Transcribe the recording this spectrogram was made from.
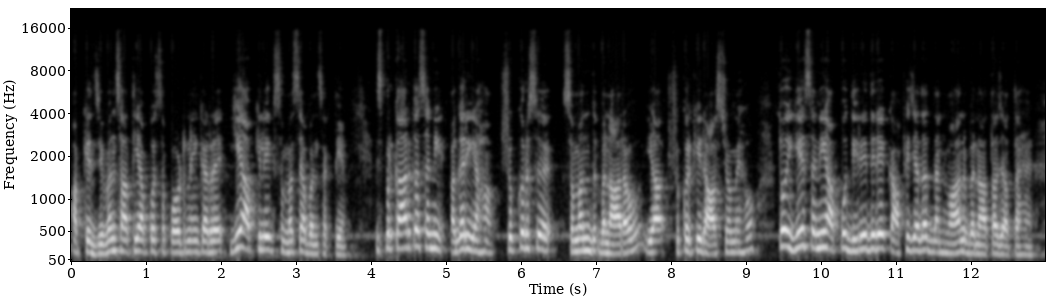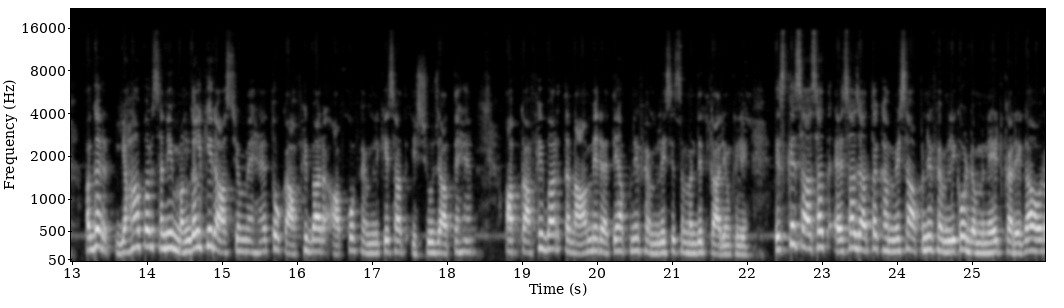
आपके जीवन साथी आपको सपोर्ट नहीं कर रहे, ये आपके लिए एक समस्या बन सकती है। इस प्रकार का शनि अगर यहाँ शुक्र से संबंध बना रहा हो या शुक्र की राशियों में हो तो ये शनि आपको धीरे धीरे काफ़ी ज़्यादा धनवान बनाता जाता है। अगर यहाँ पर शनि मंगल की राशियों में है तो काफ़ी बार आपको फैमिली के साथ इश्यूज़ आते हैं, आप काफ़ी बार तनाव में रहते हैं अपनी फैमिली से संबंधित कार्यों के लिए। इसके साथ साथ ऐसा जातक हमेशा अपनी फैमिली को डोमिनेट करेगा और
